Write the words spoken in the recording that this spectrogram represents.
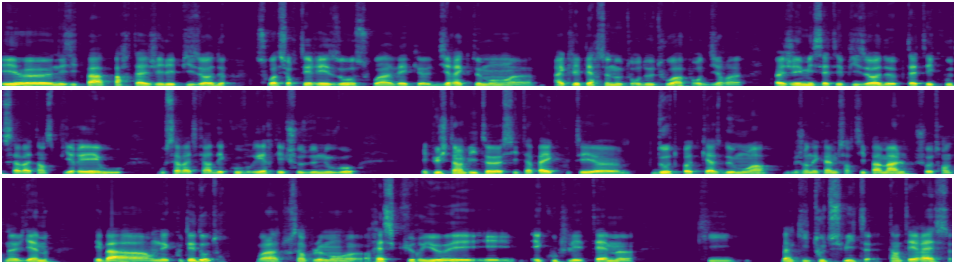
Et euh, n'hésite pas à partager l'épisode, soit sur tes réseaux, soit avec euh, directement avec les personnes autour de toi pour dire bah, j'ai aimé cet épisode, peut-être écoute, ça va t'inspirer ou, ça va te faire découvrir quelque chose de nouveau. Et puis je t'invite, si tu n'as pas écouté d'autres podcasts de moi, j'en ai quand même sorti pas mal, je suis au 39e, et bah en écouter d'autres. Voilà, tout simplement, reste curieux et, écoute les thèmes qui, bah, qui tout de suite t'intéresse,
